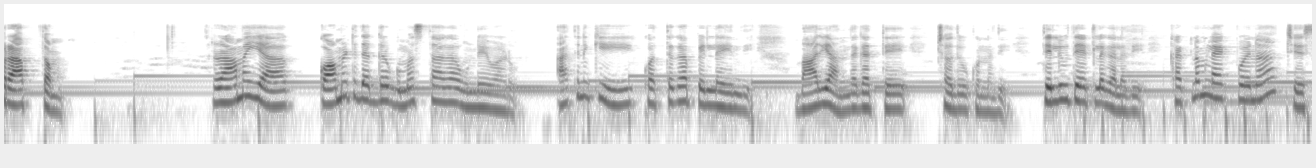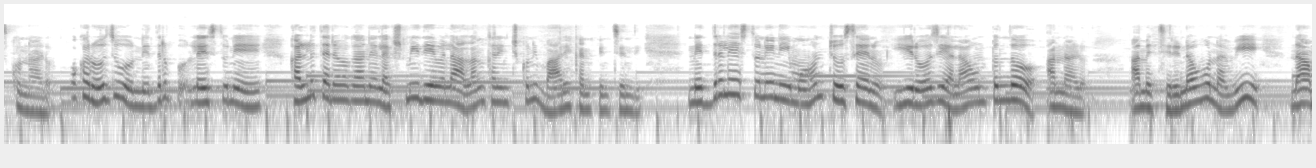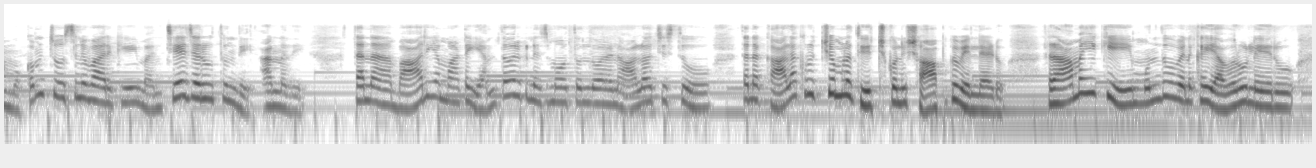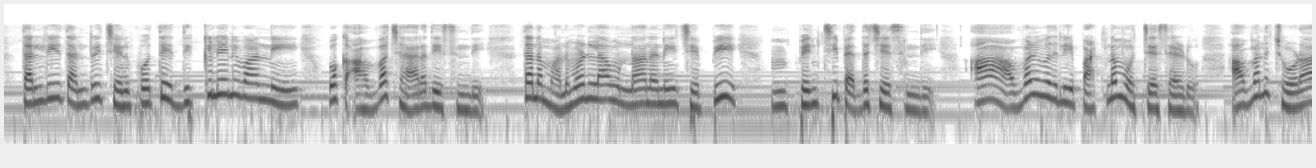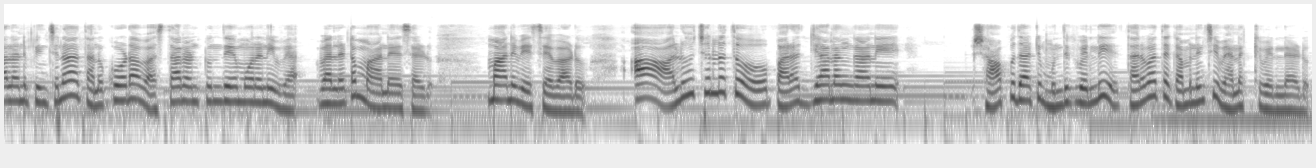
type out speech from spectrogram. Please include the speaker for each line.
Speaker 1: ప్రాప్తం. రామయ్య కోమటి దగ్గర గుమస్తాగా ఉండేవాడు. అతనికి కొత్తగా పెళ్ళయింది. భార్య అందగత్తే చదువుకున్నది. తెలివితేటలు గలది. కట్నం లేకపోయినా చేసుకున్నాడు. ఒకరోజు నిద్ర లేస్తూనే కళ్ళు తెరవగానే లక్ష్మీదేవిలా అలంకరించుకుని భార్య కనిపించింది. నిద్ర లేస్తూనే నీ మొహం చూశాను. ఈ రోజు ఎలా ఉంటుందో అన్నాడు. ఆమె చిరునవ్వు నవ్వి నా ముఖం చూసిన వారికి మంచే జరుగుతుంది అన్నది. తన భార్య మాట ఎంతవరకు నిజమవుతుందో అని ఆలోచిస్తూ తన కాలకృత్యంలో తీర్చుకొని షాపుకు వెళ్ళాడు. రామయ్యకి ముందు వెనుక ఎవరూ లేరు. తల్లి తండ్రి చనిపోతే దిక్కులేని వాణ్ణి ఒక అవ్వ చేరదీసింది. తన మనమడిలా ఉన్నానని చెప్పి పెంచి పెద్ద చేసింది. ఆ అవ్వని వదిలి పట్నం వచ్చేశాడు. అవ్వని చూడాలనిపించినా తను కూడా వస్తానని వె- వెళ్ళటం మానేశాడు. మానివేసేవాడు. ఆ ఆలోచనలతో పరధ్యానంగానే షాపు దాటి ముందుకు వెళ్ళి తర్వాత గమనించి వెనక్కి వెళ్ళాడు.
